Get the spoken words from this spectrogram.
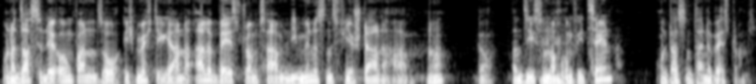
Und dann sagst du dir irgendwann so, ich möchte gerne alle Bassdrums haben, die mindestens vier Sterne haben, ne? Ja, dann siehst du noch Mhm. irgendwie zehn und das sind deine Bassdrums.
